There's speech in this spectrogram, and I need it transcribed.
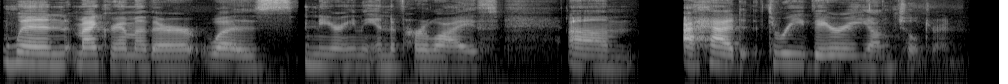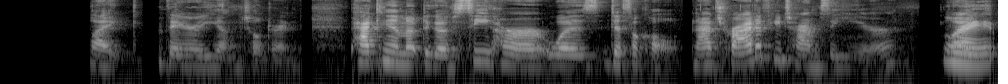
when my grandmother was nearing the end of her life, um, I had three very young children. Like very young children. Packing them up to go see her was difficult. And I tried a few times a year. Like right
